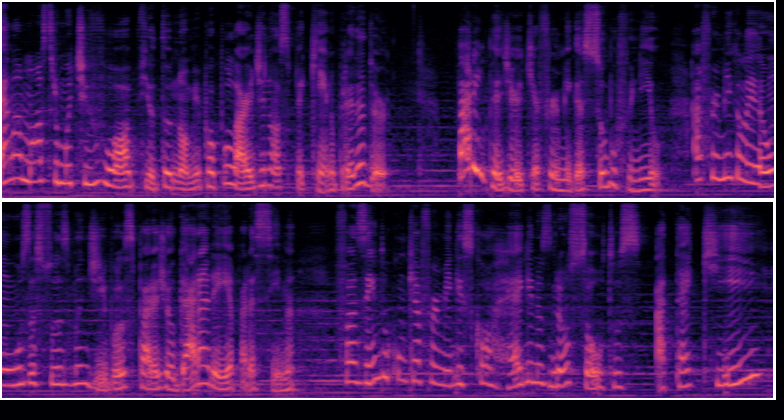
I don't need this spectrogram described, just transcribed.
ela mostra o motivo óbvio do nome popular de nosso pequeno predador. Para impedir que a formiga suba o funil, a formiga-leão usa suas mandíbulas para jogar areia para cima, fazendo com que a formiga escorregue nos grãos soltos, até que...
